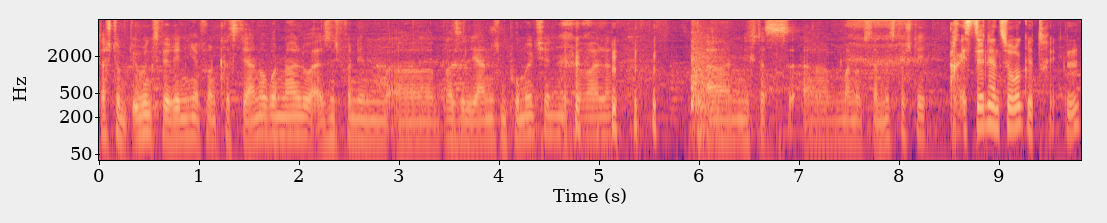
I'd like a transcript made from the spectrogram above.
Das stimmt. Übrigens, wir reden hier von Cristiano Ronaldo, also nicht von dem äh, brasilianischen Pummelchen mittlerweile. äh, nicht, dass äh, man uns da missversteht. Ach, ist der denn zurückgetreten?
